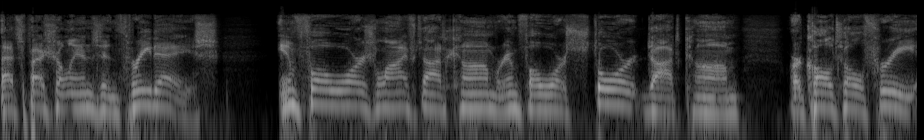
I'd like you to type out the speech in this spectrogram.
That special ends in three days. InfoWarsLife.com or InfoWarsStore.com or call toll free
